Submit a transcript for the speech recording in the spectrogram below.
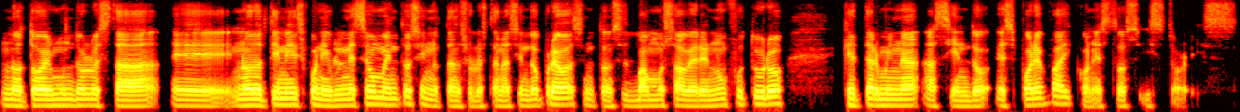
no todo el mundo lo está, eh, no lo tiene disponible en ese momento, sino tan solo están haciendo pruebas. Entonces vamos a ver en un futuro qué termina haciendo Spotify con estos stories.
